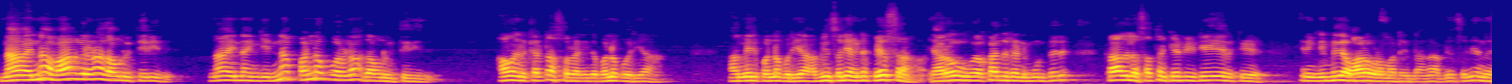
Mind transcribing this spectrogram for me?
நான் என்ன வாங்குறேனோ அது அவனுக்கு தெரியுது. நான் என்ன இங்கே என்ன பண்ண போகிறேனோ அது அவனுக்கு தெரியுது. அவன் எனக்கு கரெக்டாக சொல்கிறான் இதை பண்ண போறியா? அதுமாரி பண்ண போறியா? அப்படின்னு சொல்லி என்கிட்ட பேசுகிறாங்க யாரோ உட்காந்து ரெண்டு மூணு பேர் காதில் சத்தம் கேட்டுக்கிட்டே இருக்குது எனக்கு நிம்மதியாக வாழ விட மாட்டேன்றாங்க அப்படின்னு சொல்லி என்ன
